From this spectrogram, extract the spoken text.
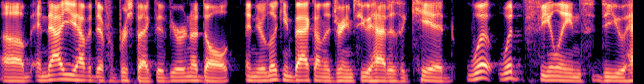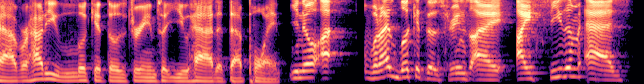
um, and now you have a different perspective, you're an adult and you're looking back on the dreams you had as a kid, what, what feelings do you have or how do you look at those dreams that you had at that point? You know, I, when I look at those dreams, I I see them as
